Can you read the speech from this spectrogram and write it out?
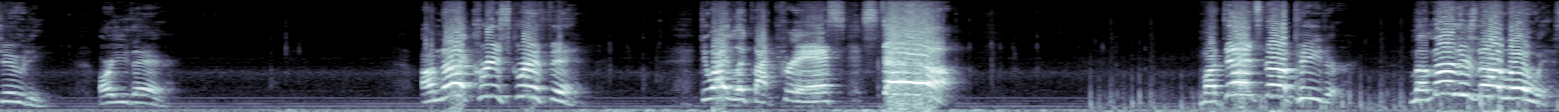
Judy, are you there? I'm not Chris Griffin. Do I look like Chris? Stop! My dad's not Peter. My mother's not Lois.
